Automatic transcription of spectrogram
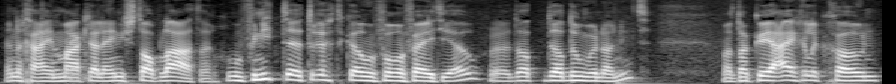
En dan ga je, maak je alleen die stap later. Hoef je niet terug te komen voor een VTO. Dat, dat doen we dan niet. Want dan kun je eigenlijk gewoon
